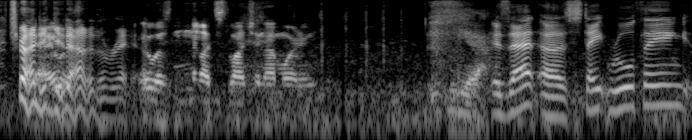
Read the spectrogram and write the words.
trying Yeah, to get was- out of the ramp. It was nuts launching that morning. Yeah. Is that a state rule thing,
